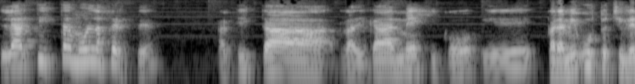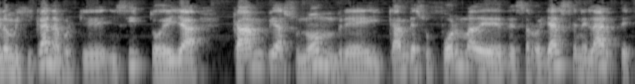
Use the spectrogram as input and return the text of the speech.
La artista Mon Laferte, artista radicada en México, eh, para mi gusto chileno-mexicana, porque, insisto, ella cambia su nombre y cambia su forma de desarrollarse en el arte,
